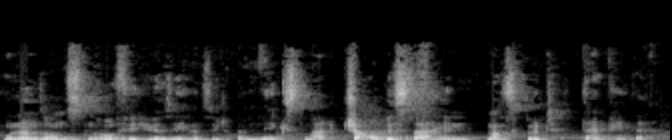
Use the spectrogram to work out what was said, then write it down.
und ansonsten hoffe ich, wir sehen uns wieder beim nächsten Mal. Ciao, bis dahin, mach's gut, dein Peter.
